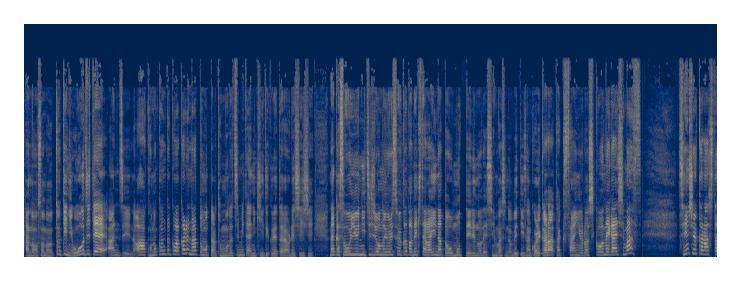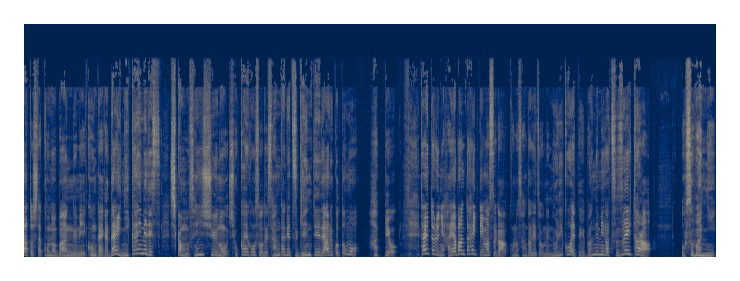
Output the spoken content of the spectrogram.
あの、その時に応じて、アンジーの、ああ、この感覚わかるなと思ったら友達みたいに聞いてくれたら嬉しいし、なんかそういう日常の寄り添い方できたらいいなと思っているので、新橋のベティさん、これからたくさんよろしくお願いします。先週からスタートしたこの番組今回が第2回目です。しかも先週の初回放送で3ヶ月限定であることも発表。タイトルに早番と入っていますがこの3ヶ月をね乗り越えて番組が続いたら遅番に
